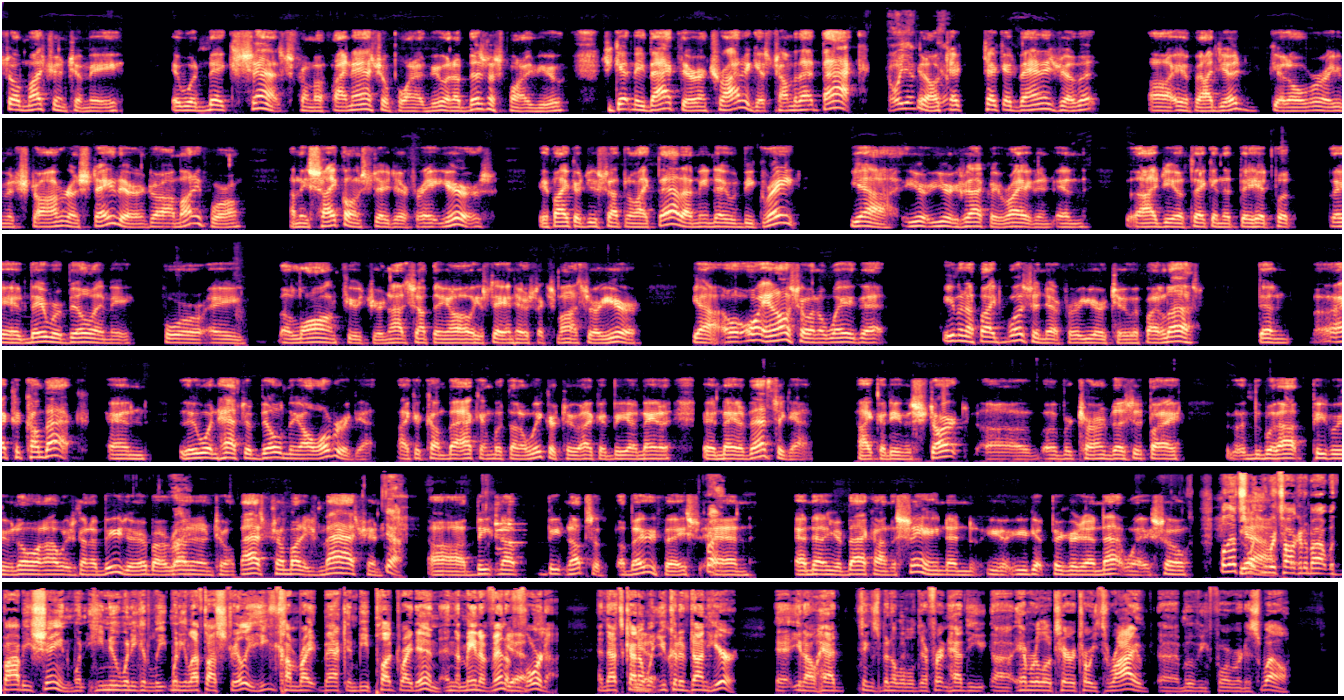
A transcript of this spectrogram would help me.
so much into me. It would make sense from a financial point of view and a business point of view to get me back there and try to get some of that back. Oh yeah, you know, yeah. take take advantage of it. Uh, if I did get over even stronger and stay there and draw money for them, I mean, Cyclone stayed there for eight years. If I could do something like that, I mean, they would be great. Yeah, you're you're exactly right, and and the idea of thinking that they had put they had, they were billing me for a a long future, not something oh he's staying here six months or a year. Yeah, or, and also in a way that even if I was in there for a year or two, if I left, then I could come back and they wouldn't have to build me all over again. I could come back and within a week or two, I could be in main, in main events again. I could even start uh, a return visit by without people even knowing I was going to be there by running into a match, somebody's match, and yeah. uh, beating up beating up a, a baby face, right. and and then you're back on the scene, and you you get figured in that way. So well, that's yeah. what you were talking about with Bobby Shane when he knew when he could leave, when he left Australia, he could come right back and be plugged right in in the main event of yes. Florida, and that's kind of yes. what you could have done here. Uh, you know, had things been a little different, had the uh, Amarillo territory thrived uh, moving forward as well.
